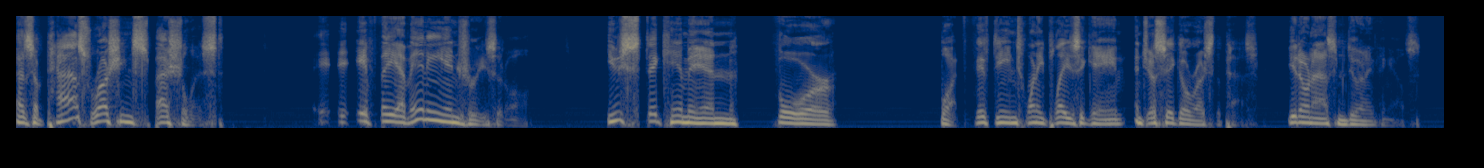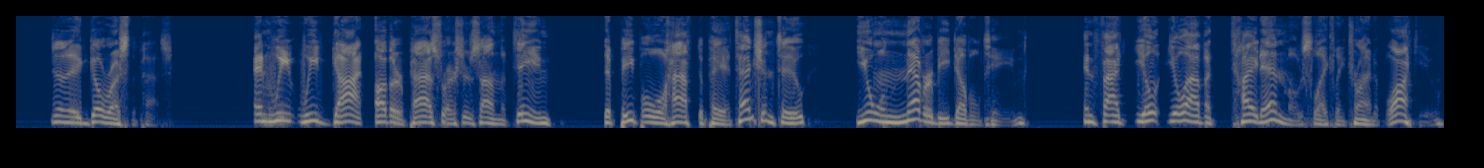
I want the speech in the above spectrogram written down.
as a pass rushing specialist, if they have any injuries at all, you stick him in for what, 15, 20 plays a game and just say, go rush the pass. You don't ask him to do anything else. Go rush the pass. And we, we've got other pass rushers on the team that people will have to pay attention to. You will never be double teamed. In fact, you'll you'll have a tight end most likely trying to block you.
